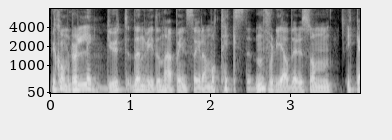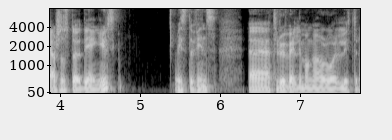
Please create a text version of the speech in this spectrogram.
Vi kommer til å legge ut den videoen her på Instagram og tekste den for de av dere som ikke er så stødige i engelsk. Hvis det fins. Jeg tror veldig mange av våre lyttere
